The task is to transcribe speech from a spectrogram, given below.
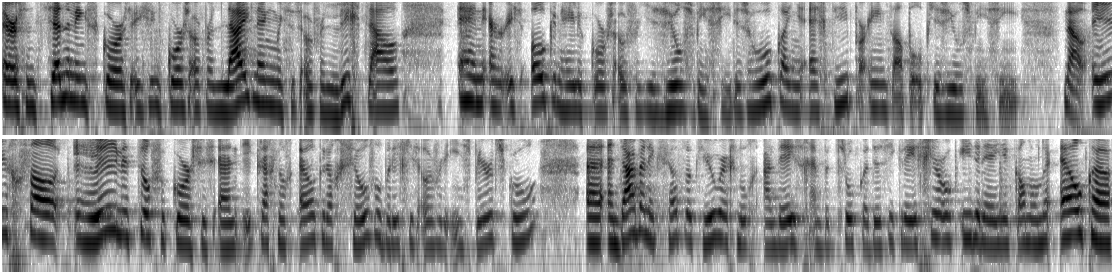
Er is een channelingscourse, er is een course over light language, dus over lichttaal. En er is ook een hele course over je zielsmissie. Dus hoe kan je echt dieper intappen op je zielsmissie? Nou, in ieder geval hele toffe courses. En ik krijg nog elke dag zoveel berichtjes over de Inspired School. Uh, en daar ben ik zelf ook heel erg nog aanwezig en betrokken. Dus ik reageer op iedereen. Je kan onder elke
